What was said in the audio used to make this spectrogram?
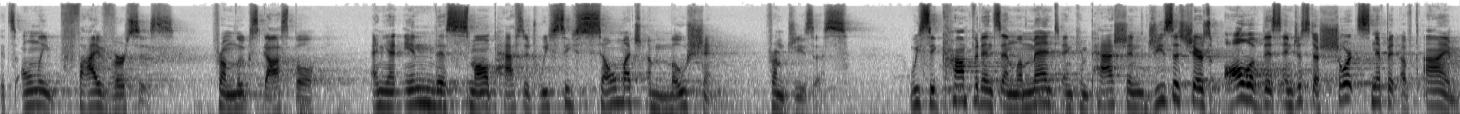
It's only five verses from Luke's gospel, and yet in this small passage, we see so much emotion from Jesus. We see confidence and lament and compassion. Jesus shares all of this in just a short snippet of time.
